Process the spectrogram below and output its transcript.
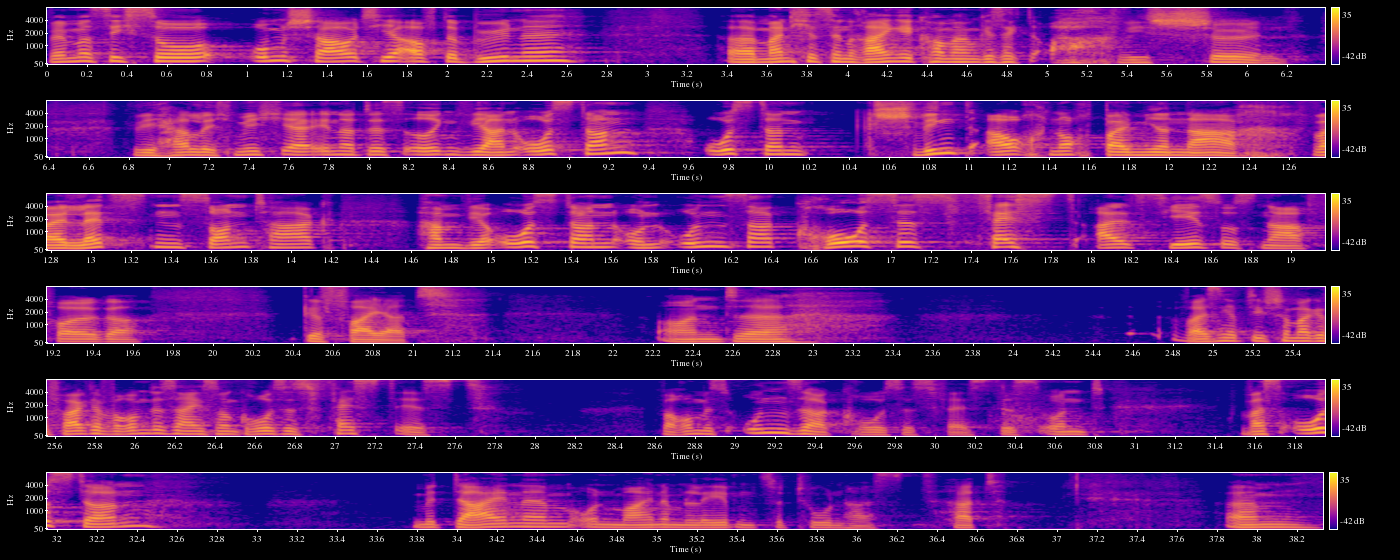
Wenn man sich so umschaut hier auf der Bühne, äh, manche sind reingekommen und haben gesagt, ach, wie schön, wie herrlich. Mich erinnert es irgendwie an Ostern. Ostern schwingt auch noch bei mir nach, weil letzten Sonntag haben wir Ostern und unser großes Fest als Jesus-Nachfolger gefeiert. Und äh, weiß nicht, ob ich schon mal gefragt habe, warum das eigentlich so ein großes Fest ist warum es unser großes Fest ist und was Ostern mit deinem und meinem Leben zu tun hast, hat. Ähm,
